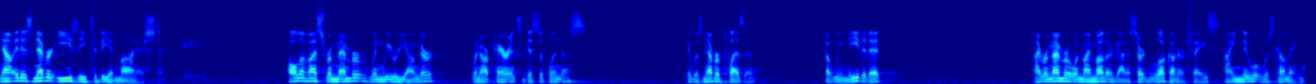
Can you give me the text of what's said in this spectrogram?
Now, it is never easy to be admonished. All of us remember when we were younger, when our parents disciplined us. It was never pleasant, but we needed it. I remember when my mother got a certain look on her face, I knew it was coming.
